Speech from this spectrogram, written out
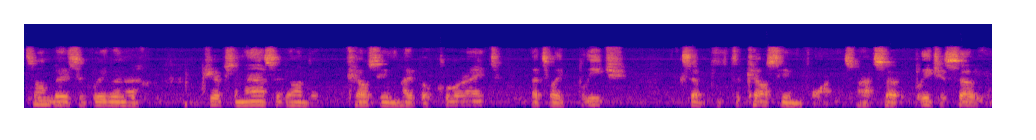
So I'm basically going to drip some acid onto calcium hypochlorite. That's like bleach, except it's a calcium form. It's not so bleach is sodium.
